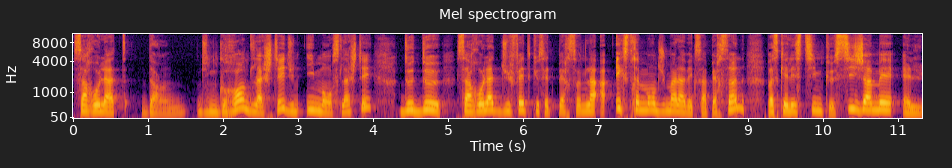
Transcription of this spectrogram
Ça relate d'une grande lâcheté, d'une immense lâcheté. De deux, ça relate du fait que cette personne-là a extrêmement du mal avec sa personne, parce qu'elle estime que si jamais elle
